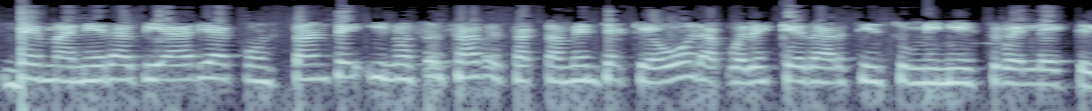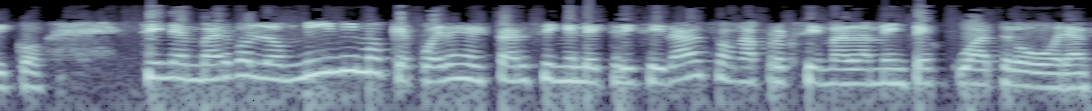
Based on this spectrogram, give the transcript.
de manera diaria, constante y no se sabe exactamente a qué hora puedes quedar sin suministro eléctrico. Sin embargo, lo mínimo que puedes estar sin electricidad son aproximadamente cuatro horas.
